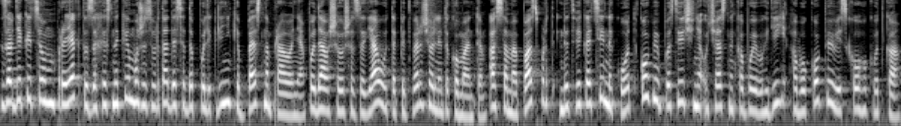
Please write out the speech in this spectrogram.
Завдяки цьому проєкту захисники можуть звертатися до поліклініки без направлення, подавши лише заяву та підтверджувальні документи, а саме паспорт, ідентифікаційний код, копію посвідчення учасника бойових дій або копію військового квитка.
